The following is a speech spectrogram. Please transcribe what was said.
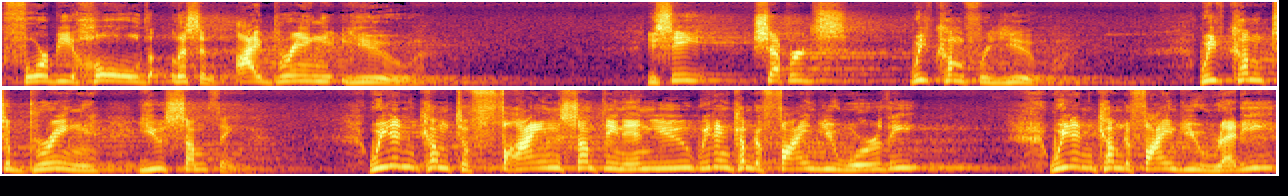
for behold, listen, I bring you. You see, shepherds, we've come for you. We've come to bring you something. We didn't come to find something in you. We didn't come to find you worthy. We didn't come to find you ready.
